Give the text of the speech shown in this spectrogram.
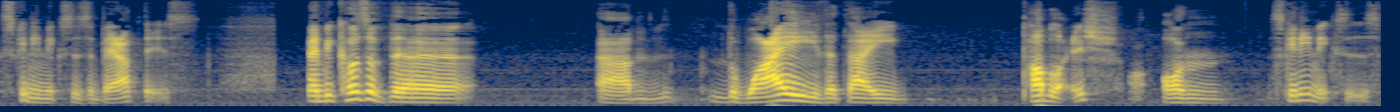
skinny mixers about this, and because of the um, the way that they publish on skinny mixers,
